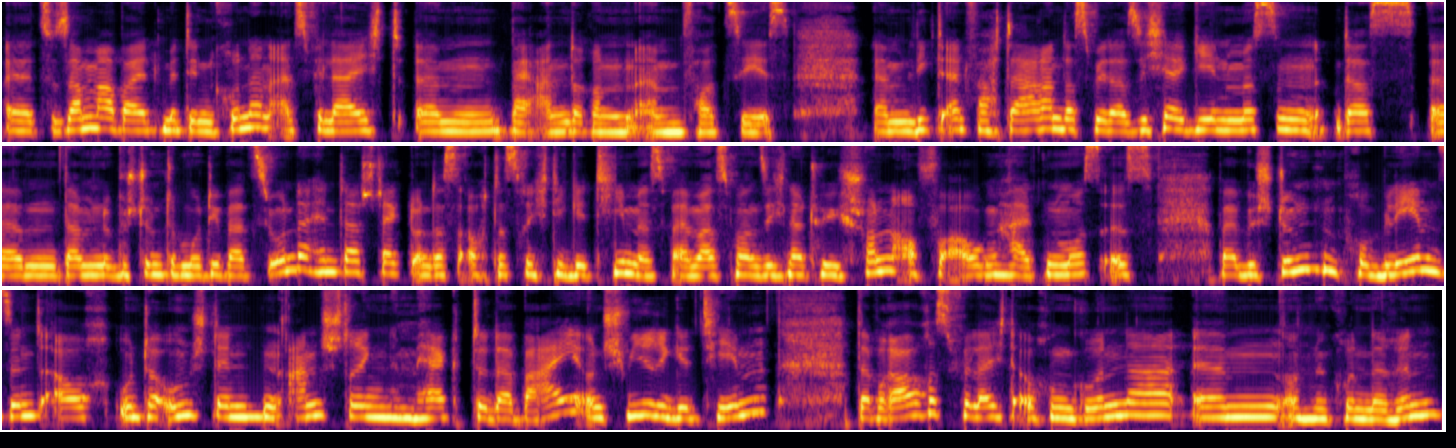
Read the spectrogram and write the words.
äh, Zusammenarbeit mit den Gründern als vielleicht ähm, bei anderen ähm, VCs. Ähm, liegt einfach daran, dass wir da sicher gehen müssen, dass ähm, da eine bestimmte Motivation Motivation dahinter steckt und das auch das richtige Team ist. Weil was man sich natürlich schon auch vor Augen halten muss, ist, bei bestimmten Problemen sind auch unter Umständen anstrengende Märkte dabei und schwierige Themen. Da braucht es vielleicht auch einen Gründer ähm, und eine Gründerin,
